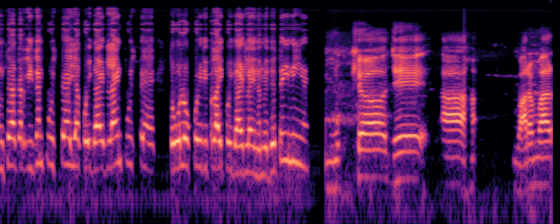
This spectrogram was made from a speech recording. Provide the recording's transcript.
उनसे अगर रीजन पूछते हैं या कोई गाइडलाइन पूछते हैं तो वो लोग कोई रिप्लाई कोई गाइडलाइन हमें देते ही नहीं है મુખ્ય જે આ વારંવાર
